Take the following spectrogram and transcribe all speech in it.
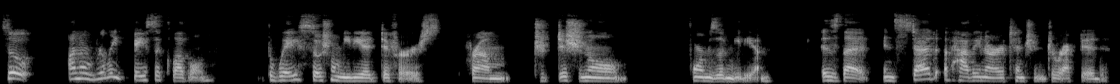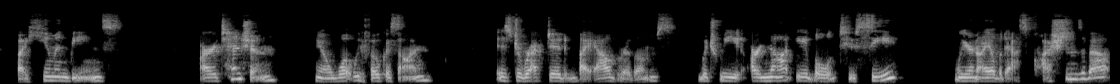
So, on a really basic level, the way social media differs from traditional forms of media is that instead of having our attention directed by human beings, our attention, you know, what we focus on, is directed by algorithms, which we are not able to see. We are not able to ask questions about.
